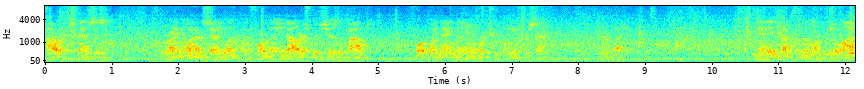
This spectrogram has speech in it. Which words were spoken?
power expenses, we're running $171.4 million, which is about 4.9 million or 2.8% under budget. Net income for the month of July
